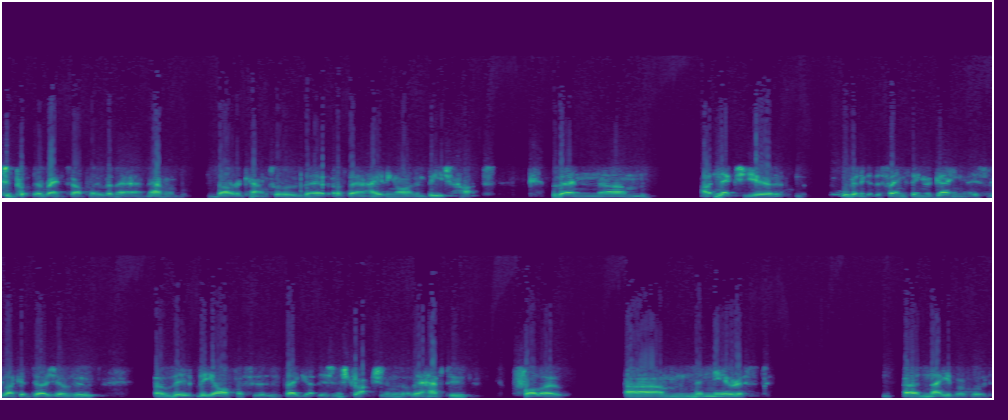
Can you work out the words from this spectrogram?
to put the rents up over there, they Havant borough council of their, of their Hayling Island beach huts, then um, uh, next year we're going to get the same thing again. It's like a deja vu. Uh, the, the officers, they get this instruction that they have to follow um, the nearest uh, neighbourhood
